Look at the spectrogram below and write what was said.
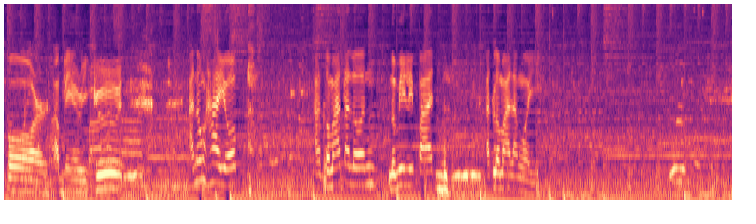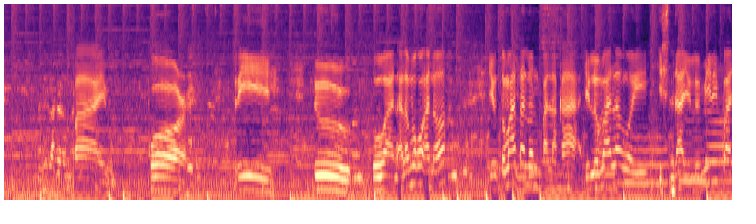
four, ah, very good. Anong hayop ang tumatalon, lumilipad, at lumalangoy? Five, four, three, two, one. Alam mo kung ano? Yung tumatalon, palaka. Yung lumalangoy, isda. Yung lumilipad,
